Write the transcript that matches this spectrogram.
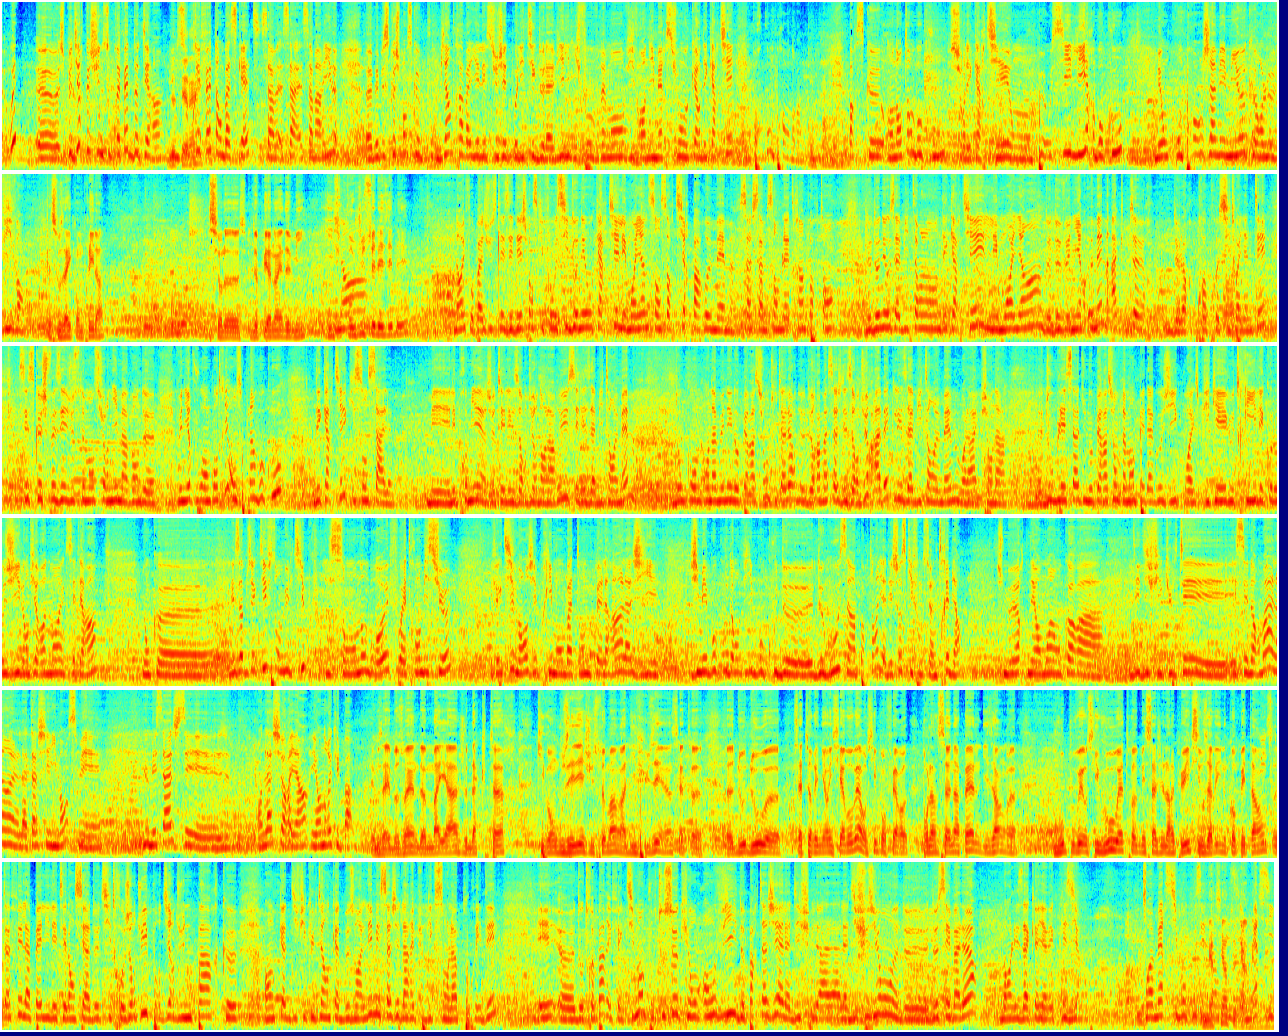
oui, euh, je peux dire que je suis une sous-préfète de terrain, De une sous-préfète en basket, ça, ça- ça m'arrive, Euh, mais parce que je pense que pour bien travailler les sujets de politique de la ville, il faut vraiment vivre en immersion au cœur des quartiers pour comprendre. Comprendre. Parce qu'on entend beaucoup sur les quartiers, on peut aussi lire beaucoup, mais on comprend jamais mieux qu'en le vivant. Qu'est-ce que vous avez compris là? Sur le, Depuis un an et demi? Il Non. faut juste les aider? Non, il ne faut pas juste les aider, je pense qu'il faut aussi donner aux quartiers les moyens de s'en sortir par eux-mêmes. Ça, ça me semble être important, de donner aux habitants des quartiers les moyens de devenir eux-mêmes acteurs de leur propre citoyenneté. C'est ce que je faisais justement sur Nîmes avant de venir vous rencontrer. On se plaint beaucoup des quartiers qui sont sales. Mais les premiers à jeter les ordures dans la rue, c'est les habitants eux-mêmes. On, a mené une opération tout à l'heure de, ramassage des ordures avec les habitants eux-mêmes. Voilà. Et puis on a euh, doublé ça d'une opération vraiment pédagogique pour expliquer le tri, l'écologie, l'environnement, etc. Donc euh, les objectifs sont multiples, ils sont nombreux, il faut être ambitieux. Effectivement, j'ai pris mon bâton de pèlerin, là j'y mets beaucoup d'envie, beaucoup de, goût, c'est important. Il y a des choses qui fonctionnent très bien. Je me heurte néanmoins encore à des difficultés et, et c'est normal, hein, la tâche est immense, mais le message c'est on ne lâche rien et on ne recule pas. Et vous avez besoin d'un maillage d'acteurs qui vont vous aider justement à diffuser hein, cette, euh, euh, cette réunion ici à Vauvert aussi pour, faire, pour lancer un appel disant euh, vous pouvez aussi, vous, être messager de la République si vous avez une compétence. Oui, tout à fait. L'appel, il était lancé à deux titres aujourd'hui pour dire d'une part que en cas de difficulté, en cas de besoin, les messagers de la République sont là pour aider. Et euh, d'autre part, effectivement, pour tous ceux qui ont envie de partager à la, diffusion de, ces valeurs, ben, on les accueille avec plaisir. Moi, merci beaucoup. Merci en tout cas. merci.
